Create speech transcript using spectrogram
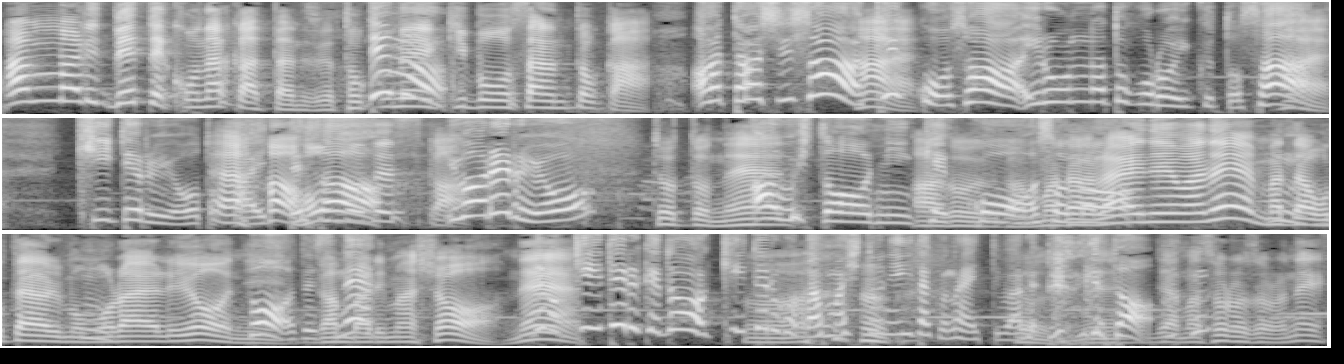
あんまり出てこなかったんですけど、匿名希望さんとか。私さ、はい結構さ、いろんなところ行くとさ、はい聞いてるよとか言ってあさ 言われるよ。ちょっとね。会う人に結構、そまあ来年はね、またお便りももらえるようにそうですね頑張りましょう。でも聞いね。てるけど、聞いてることあんま人に言いたくないって言われてるけど。ねじゃあまあそろそろね、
